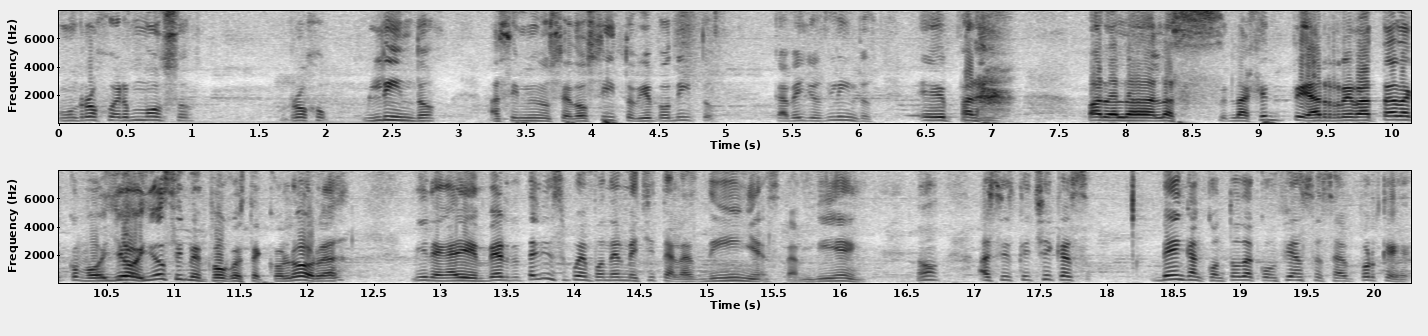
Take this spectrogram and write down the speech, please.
un rojo hermoso, un rojo lindo, así mismo sedosito, bien bonito, cabellos lindos. Eh, para, para la, la gente arrebatada como yo. Yo sí me pongo este color, ¿eh? Miren, ahí en verde. También se pueden poner mechita a las niñas también, ¿no? Así es que, chicas, vengan con toda confianza. ¿Saben por qué?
